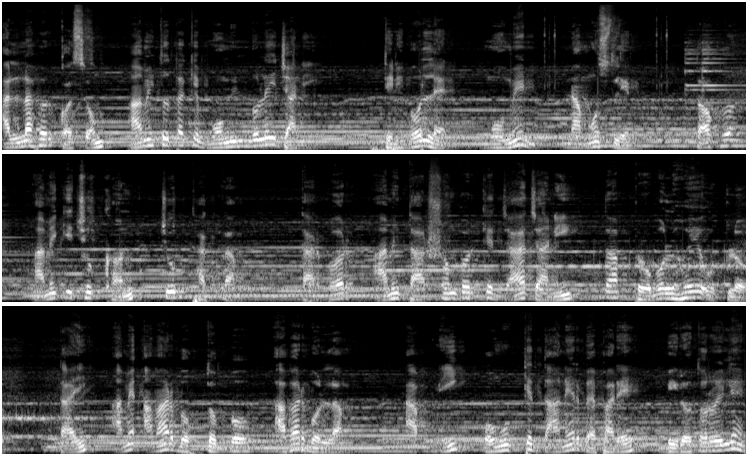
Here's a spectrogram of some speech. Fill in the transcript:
আল্লাহর কসম, আমি তো তাকে মুমিন বলেই জানি। তিনি বললেন, মুমিন না মুসলিম? তখন আমি কিছুক্ষণ চুপ থাকলাম। তারপর আমি তার সম্পর্কে যা জানি তা প্রবল হয়ে উঠল। তাই আমি আমার বক্তব্য আবার বললাম, আপনি অমুককে দানের ব্যাপারে বিরত রইলেন?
